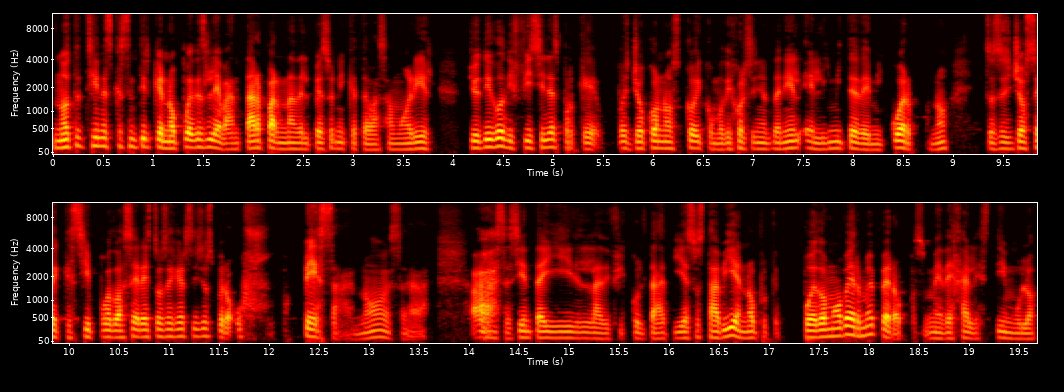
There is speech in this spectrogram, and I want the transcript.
no te tienes que sentir que no puedes levantar para nada el peso ni que te vas a morir. Yo digo difíciles porque pues yo conozco y como dijo el señor Daniel, el límite de mi cuerpo, ¿no? Entonces yo sé que sí puedo hacer estos ejercicios, pero uf, pesa, ¿no? O sea, ah, se siente ahí la dificultad y eso está bien, ¿no? Porque puedo moverme, pero pues me deja el estímulo.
